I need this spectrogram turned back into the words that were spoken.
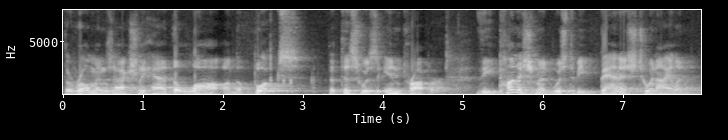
The Romans actually had the law on the books that this was improper. The punishment was to be banished to an island,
